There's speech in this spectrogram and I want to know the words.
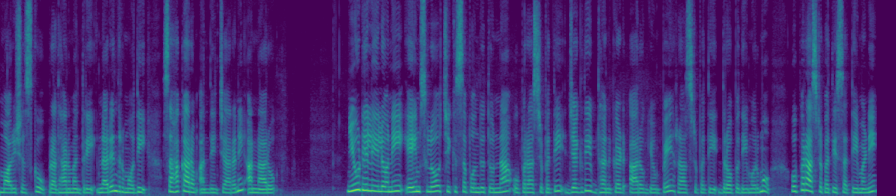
మారిషస్కు ప్రధానమంత్రి నరేంద్ర మోదీ సహకారం అందించారని అన్నారు. న్యూఢిల్లీలోని ఎయిమ్స్లో చికిత్స పొందుతున్న ఉపరాష్ట్రపతి జగదీప్ ధన్కడ్ ఆరోగ్యంపై రాష్ట్రపతి ద్రౌపది ముర్ము ఉపరాష్ట్రపతి సతీమణి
